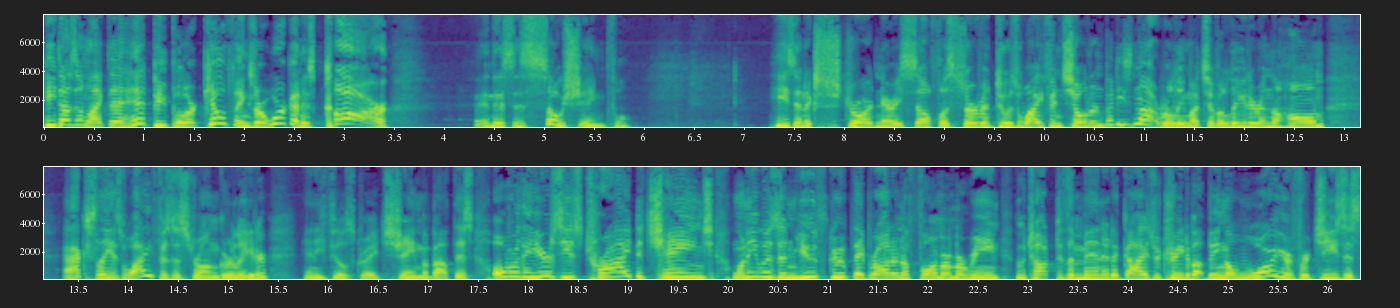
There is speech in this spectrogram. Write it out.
He doesn't like to hit people or kill things or work on his car. And this is so shameful. He's an extraordinary, selfless servant to his wife and children, but he's not really much of a leader in the home. Actually, his wife is a stronger leader, and he feels great shame about this. Over the years, he's tried to change. When he was in youth group, they brought in a former Marine who talked to the men at a guy's retreat about being a warrior for Jesus.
